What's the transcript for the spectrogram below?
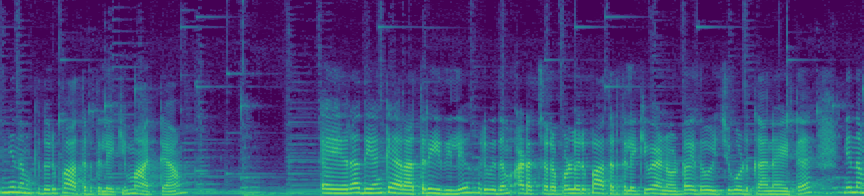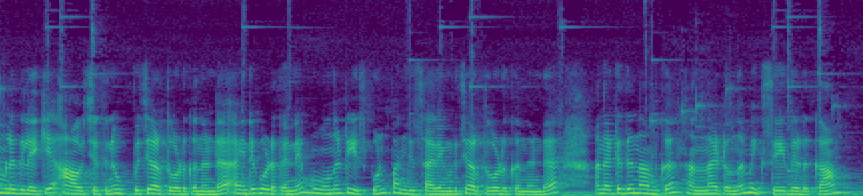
ഇനി നമുക്കിതൊരു പാത്രത്തിലേക്ക് മാറ്റാം. എയർ അധികം കയറാത്ത രീതിയിൽ ഒരുവിധം അടച്ചുറപ്പുള്ള ഒരു പാത്രത്തിലേക്ക് വേണം കേട്ടോ ഇത് ഒഴിച്ചു കൊടുക്കാനായിട്ട്. ഇനി നമ്മളിതിലേക്ക് ആവശ്യത്തിന് ഉപ്പ് ചേർത്ത് കൊടുക്കുന്നുണ്ട്. അതിന്റെ കൂടെ തന്നെ മൂന്ന് ടീസ്പൂൺ പഞ്ചസാരയും കൂടി ചേർത്ത് കൊടുക്കുന്നുണ്ട്. എന്നിട്ട് ഇത് നമുക്ക് നന്നായിട്ടൊന്ന് മിക്സ് ചെയ്തെടുക്കാം.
